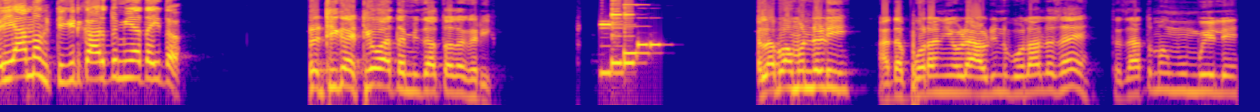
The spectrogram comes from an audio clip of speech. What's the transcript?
अरे या मग तिकीट काढतो मी आता इथं. ठीक आहे ठेवा आता मी जातो आता घरी. चला बा मंडळी आता पोरांनी एवढ्या आवडीने बोलावलंच आहे तर जातो मग मुंबईले.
